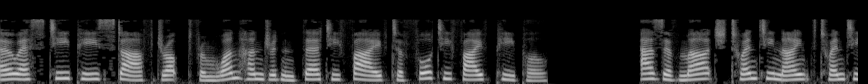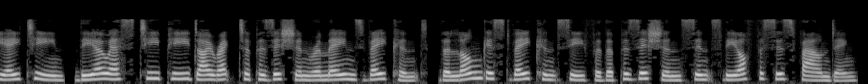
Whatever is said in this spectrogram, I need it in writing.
OSTP's staff dropped from 135 to 45 people. As of March 29, 2018, the OSTP director position remains vacant, the longest vacancy for the position since the office's founding.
